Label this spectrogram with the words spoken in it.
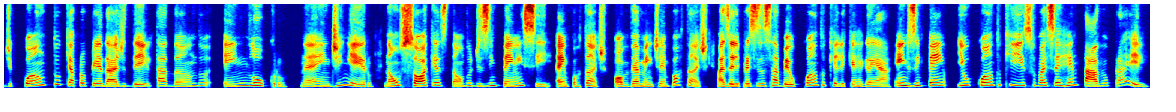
de quanto que a propriedade dele está dando em lucro, né, em dinheiro, não só a questão do desempenho em si. É importante? Obviamente é importante, mas ele precisa saber o quanto que ele quer ganhar em desempenho e o quanto que isso vai ser rentável para ele.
